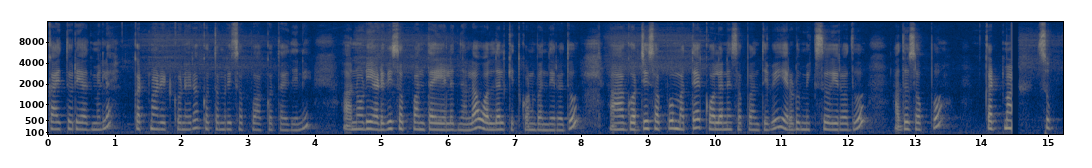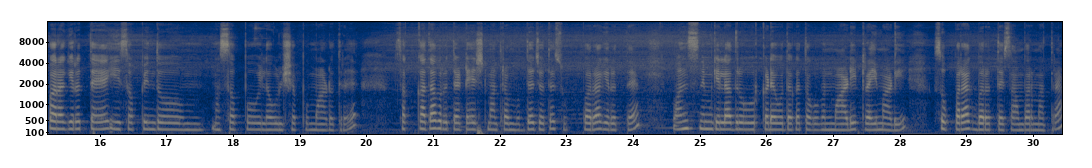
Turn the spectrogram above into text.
ಕಾಯಿ ತುರಿ ಆದಮೇಲೆ ಕಟ್ ಮಾಡಿ ಇಟ್ಕೊಂಡಿರೋ ಕೊತ್ತಂಬರಿ ಸೊಪ್ಪು ಹಾಕ್ಕೊತಾ ಇದ್ದೀನಿ. ನೋಡಿ ಅಡವಿ ಸೊಪ್ಪು ಅಂತ ಹೇಳಿದ್ನಲ್ಲ, ಹೊಲದಲ್ಲಿ ಕಿತ್ಕೊಂಡು ಬಂದಿರೋದು. ಗೊರ್ಜಿ ಸೊಪ್ಪು ಮತ್ತು ಕೋಲನೆ ಸೊಪ್ಪು ಅಂತೀವಿ, ಎರಡು ಮಿಕ್ಸ್ ಇರೋದು. ಅದು ಸೊಪ್ಪು ಕಟ್ ಮಾಡಿ ಸೂಪರಾಗಿರುತ್ತೆ ಈ ಸೊಪ್ಪಿಂದು ಮಸೊಪ್ಪು ಇಲ್ಲ ಉಳ್ಸೊಪ್ಪು ಮಾಡಿದ್ರೆ. ಸಕ್ಕತ್ತಾಗಿ ಬರುತ್ತೆ, ಟೇಸ್ಟ್ ಮಾತ್ರ, ಮುದ್ದೆ ಜೊತೆ ಸೂಪರಾಗಿರುತ್ತೆ. ಒನ್ಸ್ ನಿಮಗೆಲ್ಲಾದರೂ ಊರ ಕಡೆ ಹೋದಾಗ ತೊಗೊಬಂದು ಮಾಡಿ ಟ್ರೈ ಮಾಡಿ, ಸೂಪರಾಗಿ ಬರುತ್ತೆ ಸಾಂಬಾರು ಮಾತ್ರ.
